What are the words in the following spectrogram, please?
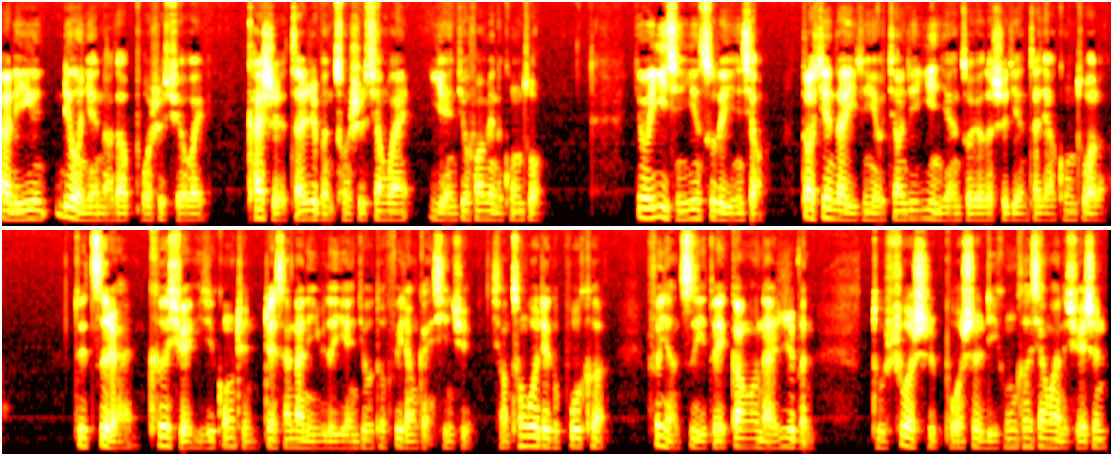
二零一六年拿到博士学位，开始在日本从事相关研究方面的工作。因为疫情因素的影响，到现在已经有将近一年左右的时间在家工作了。对自然科学以及工程这三大领域的研究都非常感兴趣，想通过这个播客分享自己对刚刚来日本读硕士、博士理工科相关的学生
